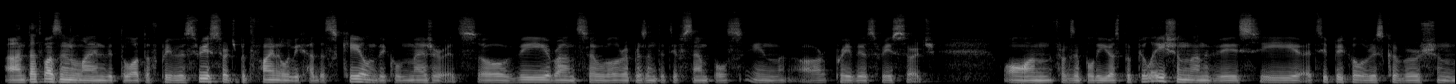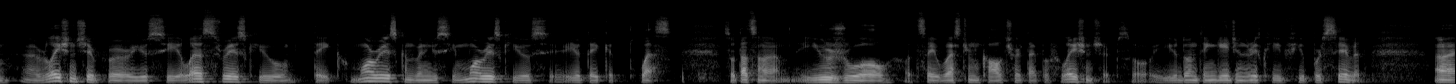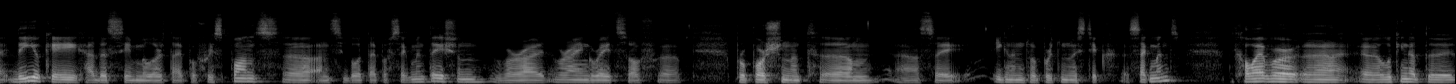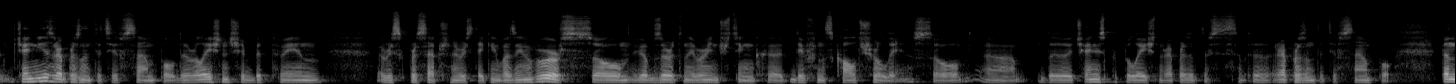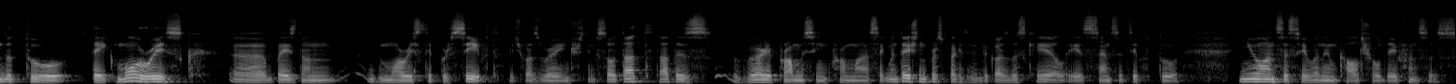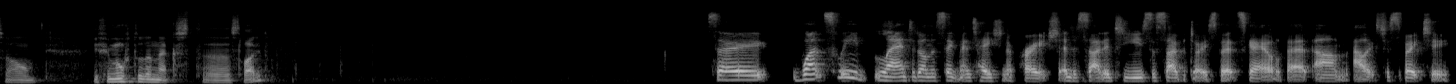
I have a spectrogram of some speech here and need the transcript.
And that was in line with a lot of previous research, but finally we had a scale and we could measure it. So we ran several representative samples in our previous research on, for example, the US population, and we see a typical risk aversion uh, relationship where you see less risk, you take more risk, and when you see more risk, you, see, you take it less. So that's a usual, let's say, Western culture type of relationship. So you don't engage in risk if you perceive it. Uh, the UK had a similar type of response uh, and similar type of segmentation, varying rates of uh, proportionate, um, uh, say, ignorant opportunistic segments. But however, uh, uh, looking at the Chinese representative sample, the relationship between risk perception and risk taking was inverse. So we observed a very interesting uh, difference culturally. So uh, the Chinese population representative, uh, representative sample tended to take more risk uh, based on more risk they perceived, which was very interesting. So that that is very promising from a segmentation perspective because the scale is sensitive to nuances even in cultural differences. So if you move to the next uh, slide. So once we landed on the segmentation approach and decided to use the cyber Dospert scale that um, Alex just spoke to,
